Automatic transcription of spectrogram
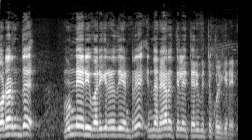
தொடர்ந்து முன்னேறி வருகிறது என்று இந்த நேரத்திலே தெரிவித்துக் கொள்கிறேன்.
